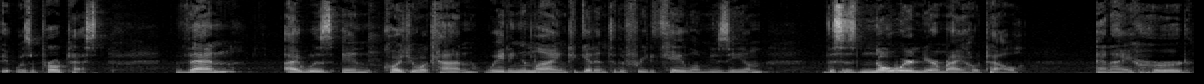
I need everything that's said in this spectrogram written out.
it was a protest. Then I was in Coyoacan waiting in line to get into the Frida Kahlo Museum. This is nowhere near my hotel. And I heard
